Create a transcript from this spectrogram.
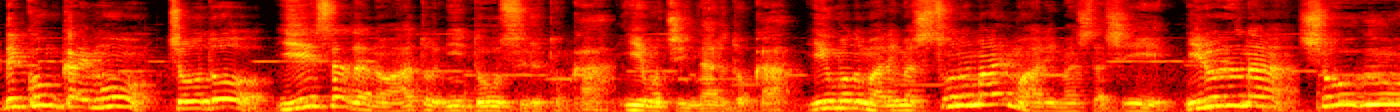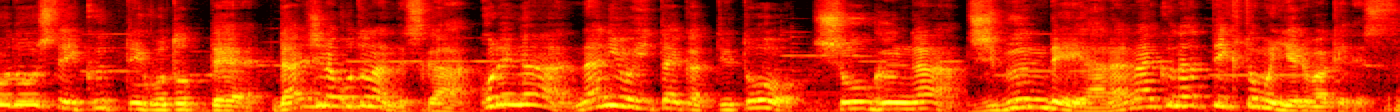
で今回もちょうど家定の後にどうするとか家持ちになるとかいうものもありますしその前もありましたしいろいろな将軍をどうしていくっていうことって大事なことなんですがこれが何を言いたいかっていうと将軍が自分でやらなくなっていくとも言えるわけです、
